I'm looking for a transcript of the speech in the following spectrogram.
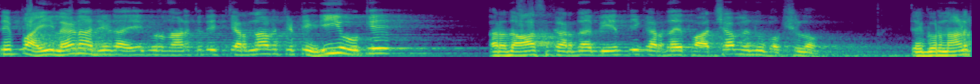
ਤੇ ਭਾਈ ਲੈਣਾ ਜਿਹੜਾ ਏ, ਗੁਰੂ ਨਾਨਕ ਦੇ ਚਰਨਾਂ ਵਿੱਚ ਢੇਰੀ ਹੋ ਕੇ ਅਰਦਾਸ ਕਰਦਾ ਬੇਨਤੀ ਕਰਦਾ ਹੈ, ਪਾਤਸ਼ਾਹ ਮੈਨੂੰ ਬਖਸ਼ ਲਓ। ਤੇ ਗੁਰੂ ਨਾਨਕ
